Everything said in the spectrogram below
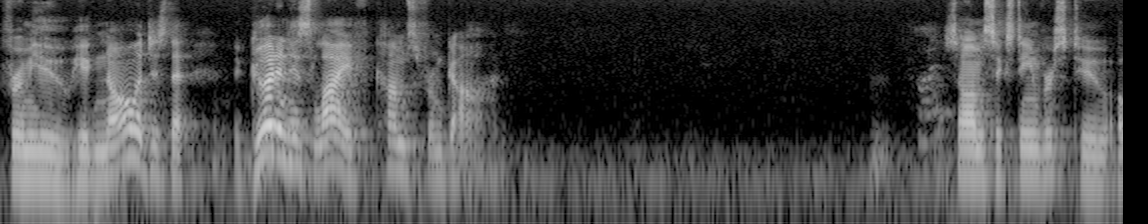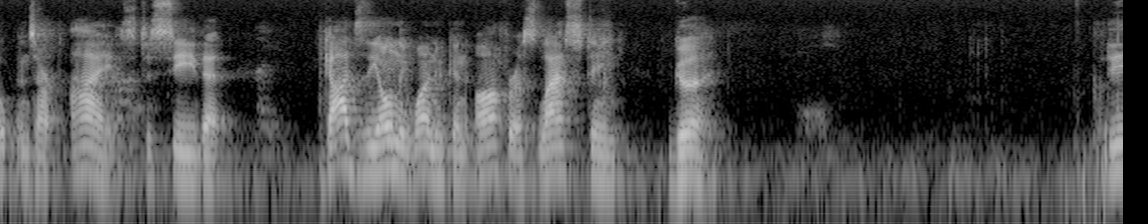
from you. He acknowledges that the good in his life comes from God. Psalm 16, verse 2, opens our eyes to see that God's the only one who can offer us lasting good. Do,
